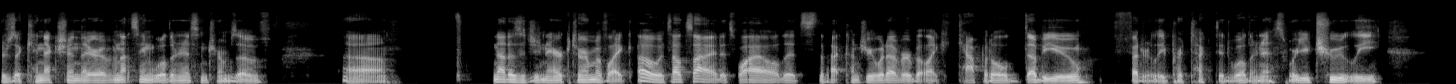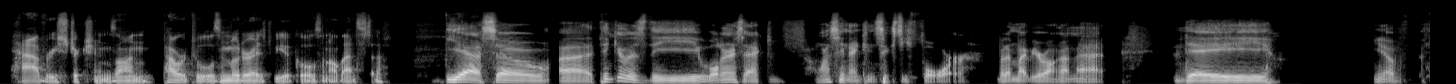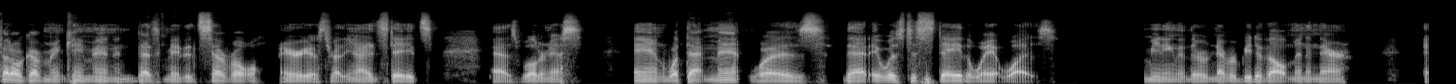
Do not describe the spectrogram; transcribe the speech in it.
there's a connection there of I'm not saying wilderness in terms of uh not as a generic term of like, oh, it's outside, it's wild, it's the backcountry, whatever, but like capital W, federally protected wilderness, where you truly have restrictions on power tools and motorized vehicles and all that stuff. Yeah. So uh, I think it was the Wilderness Act of, I want to say 1964, but I might be wrong on that. They, you know, federal government came in and designated several areas throughout the United States as wilderness and what that meant was that it was to stay the way it was, meaning that there would never be development in there,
